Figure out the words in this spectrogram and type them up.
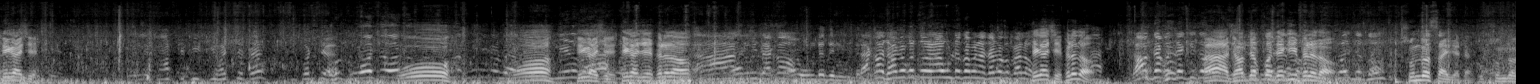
ঠিক আছে। ও ও ঠিক আছে ঠিক আছে ফেলে দাও। ঠিক আছে ফেলে দাও। হ্যাঁ ঝপঝপ করে দেখি ফেলে দাও। সুন্দর সাইজ এটা খুব সুন্দর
